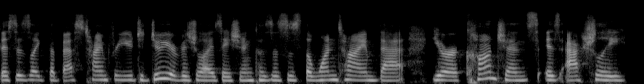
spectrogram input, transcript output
this is like the best time for you to do your visualization because this is the one time that your conscience is actually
